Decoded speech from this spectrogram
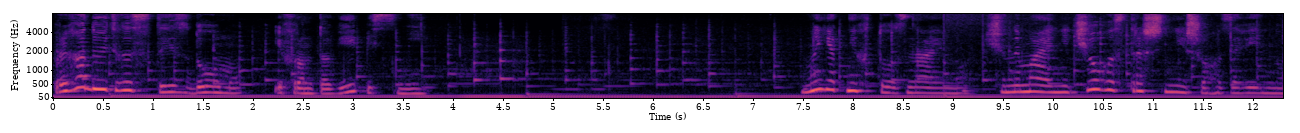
пригадують листи з дому і фронтові пісні. Ми, як ніхто, знаємо, що немає нічого страшнішого за війну.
